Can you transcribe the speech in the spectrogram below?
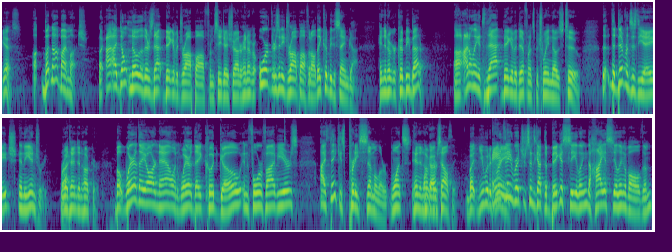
yes. Uh, but not by much. Like I, I don't know that there's that big of a drop off from C.J. Stroud or Hendon Hooker, or if there's any drop off at all. They could be the same guy. Hendon Hooker could be better. Uh, I don't think it's that big of a difference between those two. The, the difference is the age and the injury Right. with Hendon Hooker. But where they are now and where they could go in four or five years, I think is pretty similar once Hendon Okay. Hooker's healthy. But you would agree. Anthony Richardson's got the biggest ceiling, the highest ceiling of all of them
